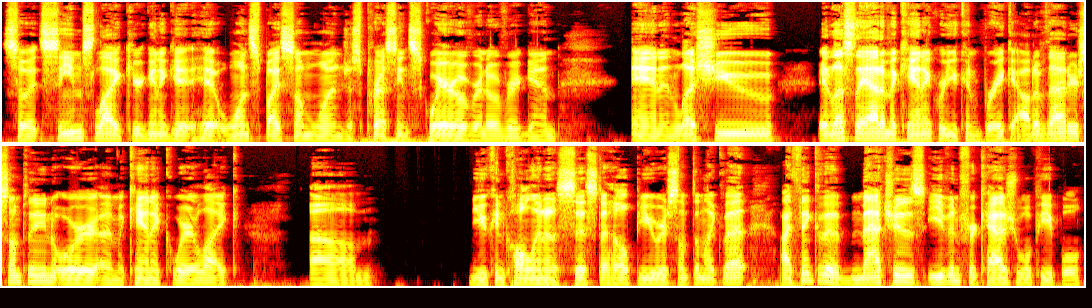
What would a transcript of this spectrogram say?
so it seems like you're going to get hit once by someone just pressing square over and over again. And unless you unless they add a mechanic where you can break out of that or something or a mechanic where like um you can call in an assist to help you or something like that i think the matches even for casual people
